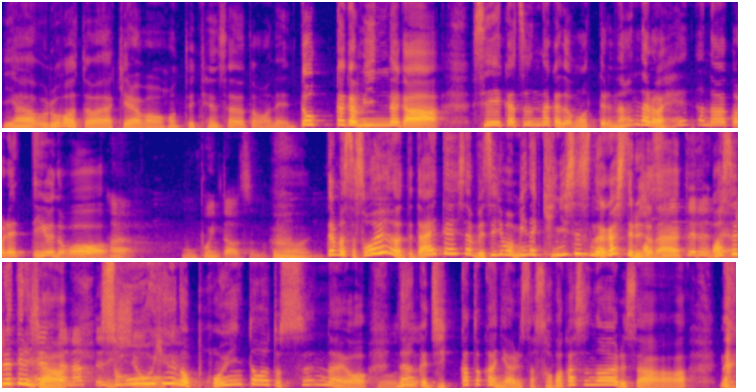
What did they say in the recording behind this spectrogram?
いやロバート明は本当に天才だと思うね。どっかがみんなが生活の中で思ってるなんだろう変だなこれっていうのを、はい、もうポイントアウトするの。うん、でもさそういうのって大体さ別にもうみんな気にせず流してるじゃない？忘れてるんだよ。ね忘れてるじゃん。変だなって一瞬そういうのポイントアウトすんなよ。なんか実家とかにあるさそばかすのあるさなんか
